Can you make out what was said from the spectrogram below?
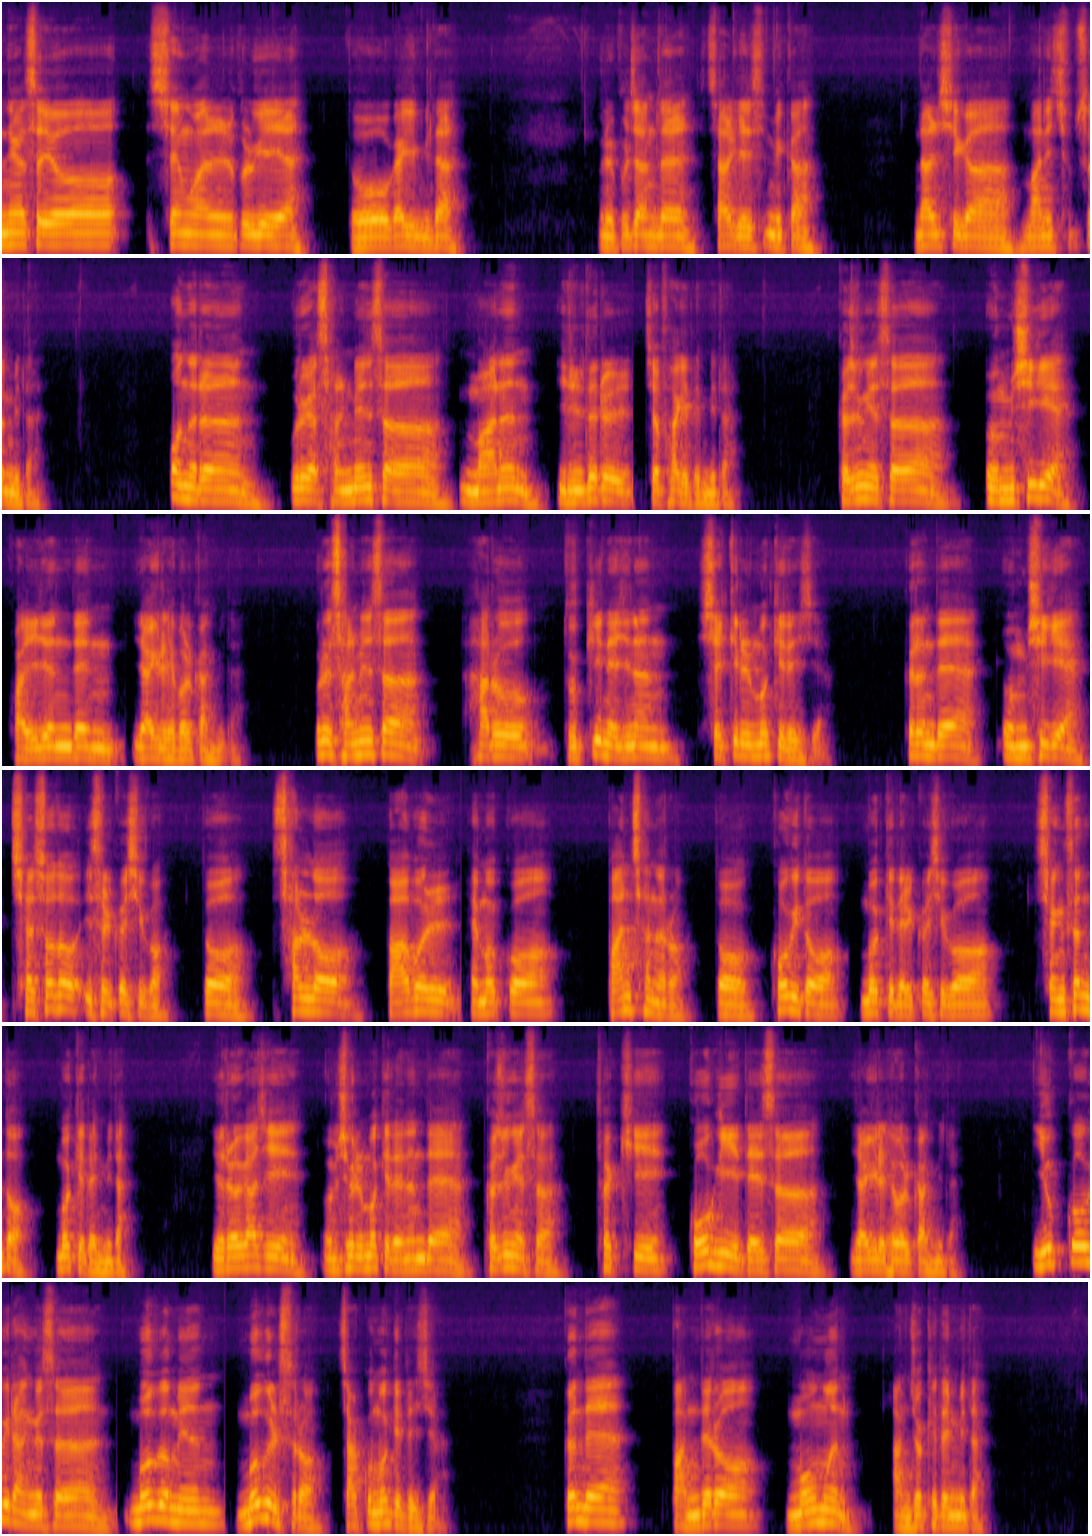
안녕하세요. 생활 불교의 도각입니다. 우리 불자님들 잘 계십니까? 날씨가 많이 춥습니다. 오늘은 우리가 살면서 많은 일들을 접하게 됩니다. 그 중에서 음식에 관련된 이야기를 해볼까 합니다. 우리 살면서 하루 두 끼 내지는 세 끼를 먹게 되죠. 그런데 음식에 채소도 있을 것이고 또 살로 밥을 해 먹고 반찬으로 또 고기도 먹게 될 것이고 생선도 먹게 됩니다. 여러 가지 음식을 먹게 되는데 그 중에서 특히 고기에 대해서 이야기를 해볼까 합니다. 육고기라는 것은 먹으면 먹을수록 자꾸 먹게 되죠. 그런데 반대로 몸은 안 좋게 됩니다.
